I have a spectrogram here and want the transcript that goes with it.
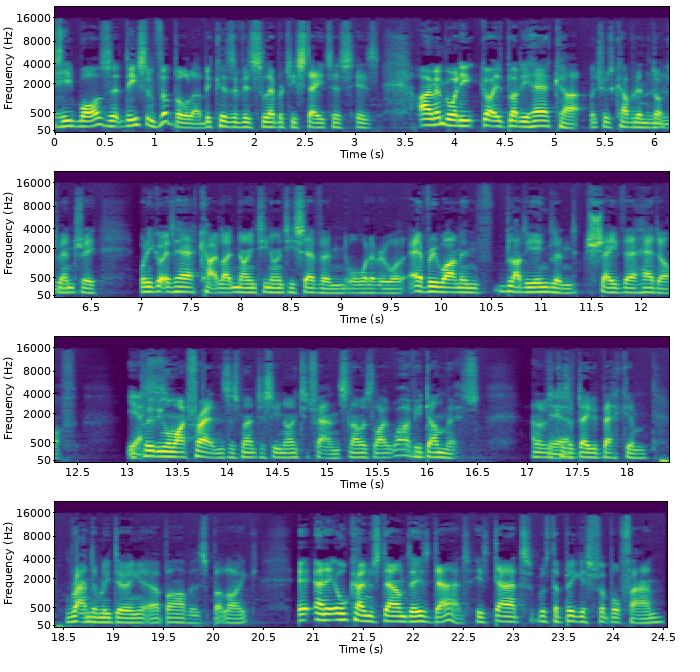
he was a decent footballer because of his celebrity status. His I remember when he got his bloody haircut, which was covered in Mm. the documentary. When he got his hair cut like 1997 or whatever it was, everyone in bloody England shaved their head off, Yes. including all my friends as Manchester United fans. And I was like, why have you done this? And it was because of David Beckham randomly doing it at barbers. But like, it, and it all comes down to his dad. His dad was the biggest football fan,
